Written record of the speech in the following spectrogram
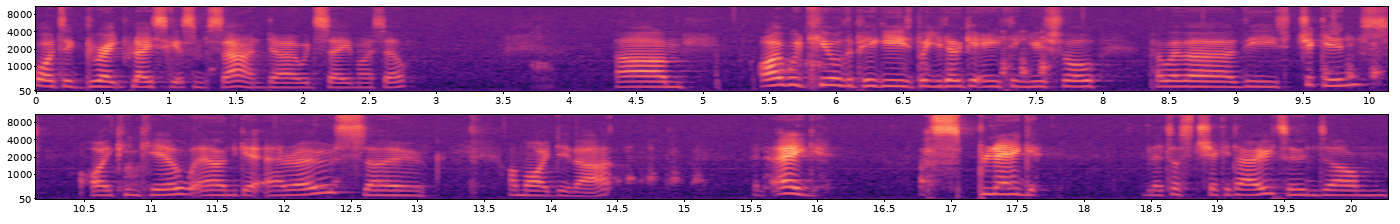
Quite a great place to get some sand, I would say myself. Um, I would kill the piggies, but you don't get anything useful. However, these chickens I can kill and get arrows, so I might do that. An egg, a spleg. Let us check it out, and um,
